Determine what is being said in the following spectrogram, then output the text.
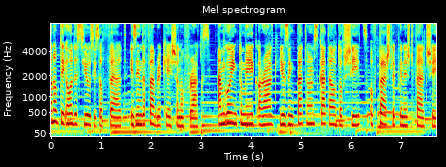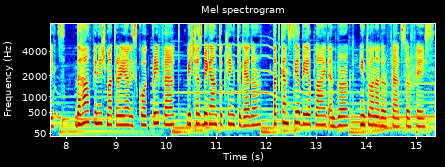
One of the oldest uses of felt is in the fabrication of rugs. I'm going to make a rug using patterns cut out of sheets of partially finished felt sheets. The half-finished material is called pre-felt, which has begun to cling together, but can still be applied and worked into another felt surface.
